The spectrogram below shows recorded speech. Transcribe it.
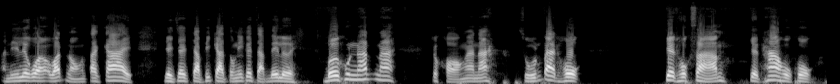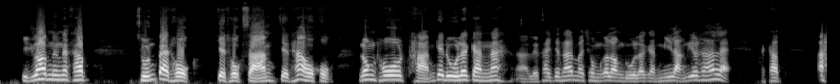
อันนี้เรียกว่าวัดหนองตะไคร้อยากจะจับพิกัดตรงนี้ก็จับได้เลย เบอร์คุณนัทนะเจ้าของอะนะ0 8 6 7 6 3 7 5 6 6อีกรอบนึงนะครับ0 8 6 7 6 3 7 5 6 6 ลองโทรถามแกดูแล้วกันนะหรือใครจะนัดมาชมก็ลองดูแล้วกันมีหลังเดียวเท่านั้นแหละนะครับอะ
